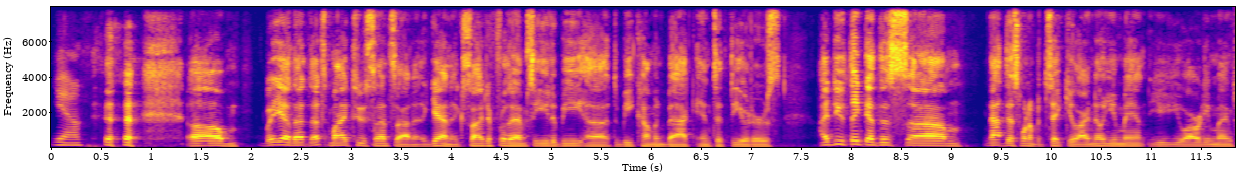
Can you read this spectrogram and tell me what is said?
yeah. um, but yeah, that, that's my two cents on it. Again, excited for the MCU to be uh, to be coming back into theaters. I do think that this, um, not this one in particular. I know you man, you you already men-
